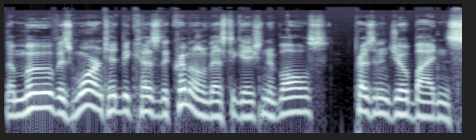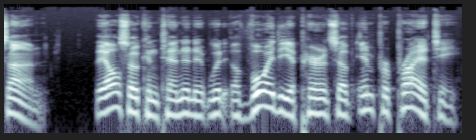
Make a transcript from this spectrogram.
the move is warranted because the criminal investigation involves President Joe Biden's son. They also contended it would avoid the appearance of impropriety,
